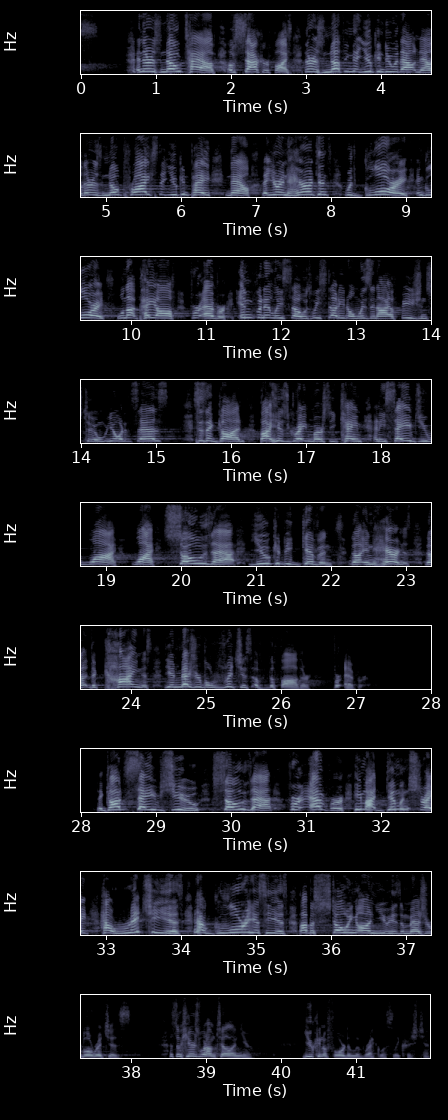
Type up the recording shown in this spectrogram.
And there is no tab of sacrifice. There is nothing that you can do without now. There is no price that you can pay now. That your inheritance with glory and glory will not pay off forever. Infinitely so, as we studied on Wednesday night, Ephesians 2. And you know what it says? It says that God, by His great mercy, came and He saved you. Why? Why? So that you could be given the inheritance, the, the kindness, the immeasurable riches of the Father forever. That God saves you so that forever He might demonstrate how rich He is and how glorious He is by bestowing on you His immeasurable riches. And so here's what I'm telling you you can afford to live recklessly, Christian.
